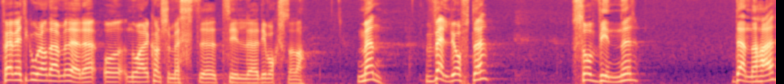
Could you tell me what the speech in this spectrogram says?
For jeg vet ikke hvordan det er med dere, og nå er det kanskje mest eh, til eh, de voksne, da. Men veldig ofte så vinner denne her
